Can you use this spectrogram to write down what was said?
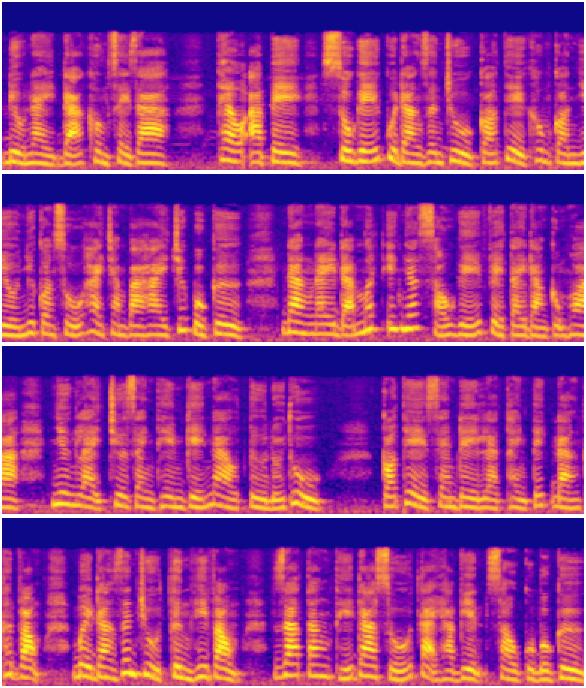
điều này đã không xảy ra. Theo AP, số ghế của Đảng Dân Chủ có thể không còn nhiều như con số 232 trước bầu cử. Đảng này đã mất ít nhất 6 ghế về tay Đảng Cộng Hòa, nhưng lại chưa giành thêm ghế nào từ đối thủ. Có thể xem đây là thành tích đáng thất vọng bởi Đảng Dân Chủ từng hy vọng gia tăng thế đa số tại Hạ viện sau cuộc bầu cử.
